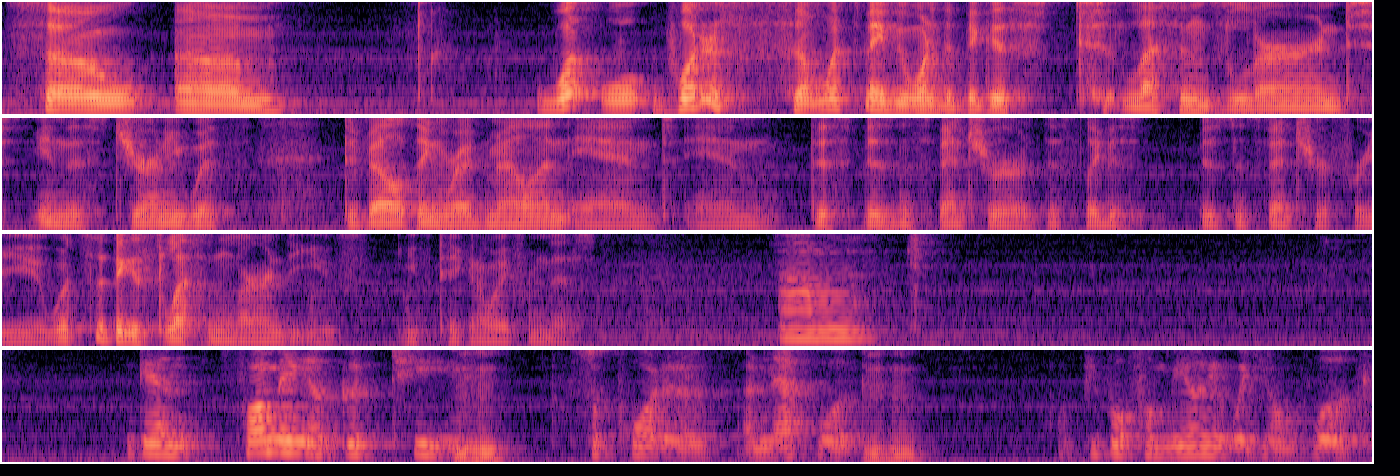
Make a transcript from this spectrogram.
So, um, what what are some, what's maybe one of the biggest lessons learned in this journey with developing Red Melon and and this business venture, this latest business venture for you? What's the biggest lesson learned that you've you've taken away from this? Um, again, forming a good team, supporter, a network, uh, people familiar with your work.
